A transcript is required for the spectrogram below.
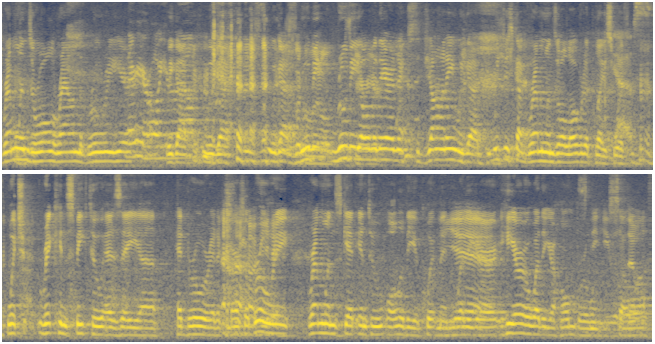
gremlins are all around the brewery here. They're here all year we got round. we got we got Ruby Ruby scary. over there next to Johnny. We got we just got gremlins all over the place Yes. with which Rick can speak to as a uh, head brewer at a commercial brewery. Gremlins get into all of the equipment, yeah. whether you're here or whether you're home brewing. Sneaky little so, uh,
